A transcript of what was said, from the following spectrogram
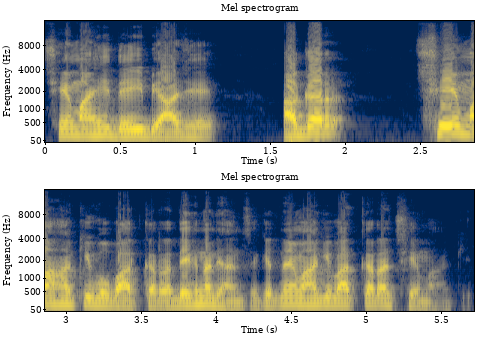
छह माही दे ब्याज है। अगर छह माह की वो बात कर रहा है, देखना ध्यान से, कितने माह की बात कर रहा है? छह माह की।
